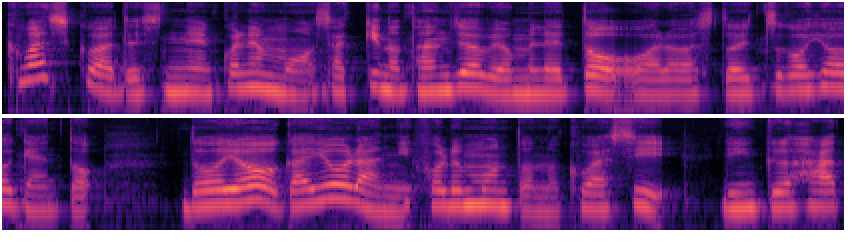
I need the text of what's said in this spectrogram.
詳しくはですね、これもさっきの誕生日おめでとうを表すドイツ語表現と同様、概要欄にフォルモントの詳しいリンク貼っ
